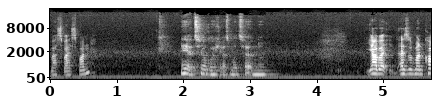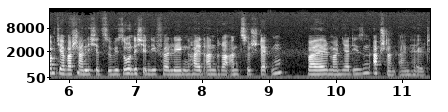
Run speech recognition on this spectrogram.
was weiß man? Nee, erzähl ruhig erstmal zu Ende. Ja, aber also man kommt ja wahrscheinlich jetzt sowieso nicht in die Verlegenheit, andere anzustecken, weil man ja diesen Abstand einhält.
